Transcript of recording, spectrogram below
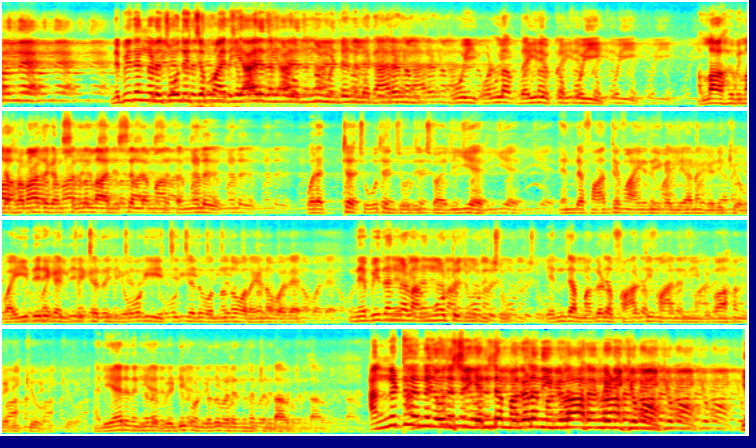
നബിതങ്ങൾ ചോദിച്ചപ്പോ അലിയാര് തങ്ങൾ ഒന്നും മിണ്ടണില്ല കാരണം പോയി ഉള്ള ധൈര്യമൊക്കെ പോയി. അള്ളാഹുവിന്റെ പ്രവാചകൻ തങ്ങൾ ഒരൊറ്റ ചോദ്യം ചോദിച്ചു അലിയെ എന്റെ ഫാത്തിമായ നീ കല്യാണം കഴിക്കൂ. വൈദ്യര് കൽപ്പിച്ചത് രോഗി ഇച്ഛിച്ചത് ഒന്നെന്ന് പറയണ പോലെ നബിതങ്ങൾ അങ്ങോട്ട് ചോദിച്ചു എന്റെ മകൾ ഫാത്തിമാനെ നീ വിവാഹം കഴിക്കൂ. അലിയാര് നിങ്ങൾ വെടി കൊണ്ടതുപോലെ നിന്നിട്ടുണ്ടാവും. അങ്ങോട്ട് തന്നെ ചോദിച്ചു എന്റെ മകളെ നീ വിവാഹം കഴിക്കുമോ?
